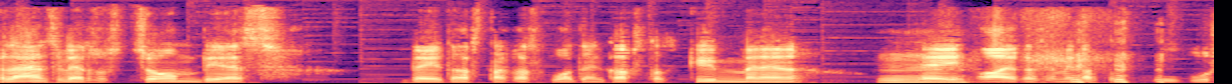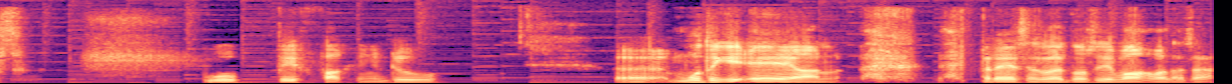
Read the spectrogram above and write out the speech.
Plants vs. Zombies, vei taas takas vuoteen 2010, mm. ei aikaisemmin 2006. Whoopi fucking do. Öö, muutenkin EAN presence oli tosi vahva tässä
